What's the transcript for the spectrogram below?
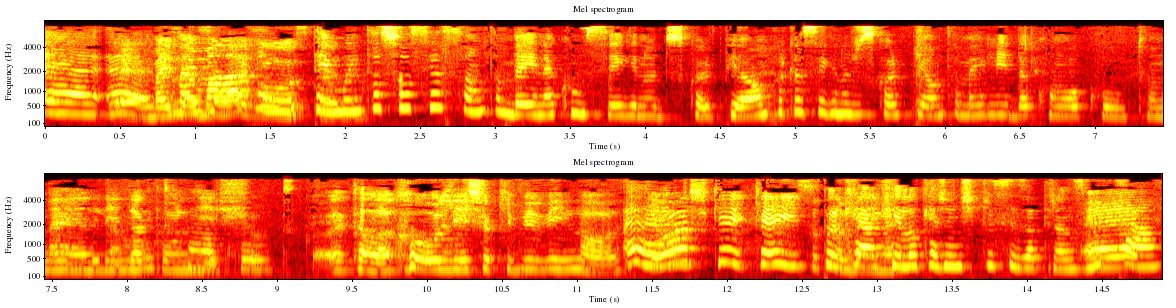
É, é, É, mas é uma ela tem- lagosta, Tem, né? muita associação também, né, com o signo de escorpião, porque o signo de escorpião também lida com o oculto, né? É, Lida lida muito com o lixo. oculto. Aquela, com o lixo que vive em nós. É. Eu acho que, que é isso Porque também, é né? aquilo que a gente precisa transmutar. É,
